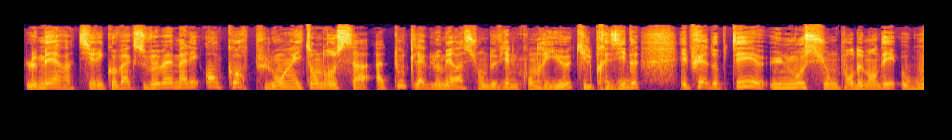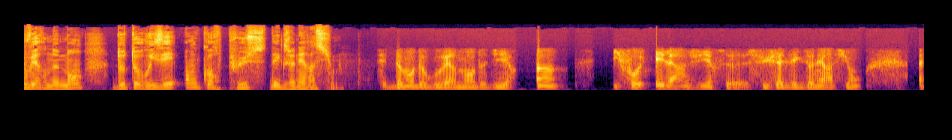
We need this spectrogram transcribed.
Le maire Thierry Kovacs veut même aller encore plus loin, étendre ça à toute l'agglomération de Vienne-Condrieu qu'il préside, et puis adopter une motion pour demander au gouvernement d'autoriser encore plus d'exonération. C'est de demander au gouvernement de dire, un, il faut élargir ce sujet de l'exonération à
